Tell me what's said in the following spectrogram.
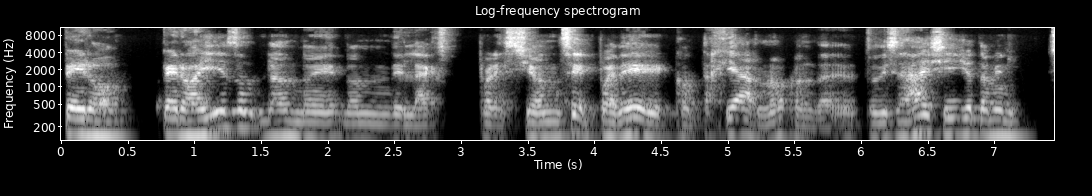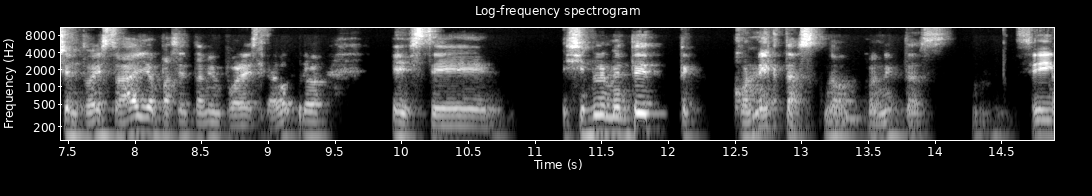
Pero, pero ahí es donde, donde, la expresión se puede contagiar, ¿no? Cuando tú dices, ay, sí, yo también siento esto, ay, yo pasé también por este otro, este, y simplemente te conectas, ¿no? Conectas. Sí.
